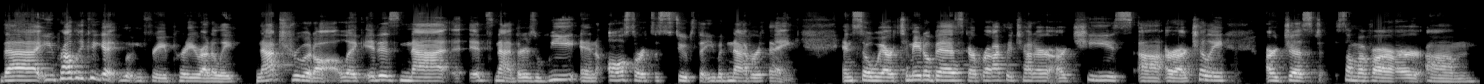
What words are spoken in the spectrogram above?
that you probably could get gluten free pretty readily. Not true at all. Like it is not, it's not. There's wheat and all sorts of soups that you would never think. And so, we are tomato bisque, our broccoli cheddar, our cheese, uh, or our chili are just some of our um,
